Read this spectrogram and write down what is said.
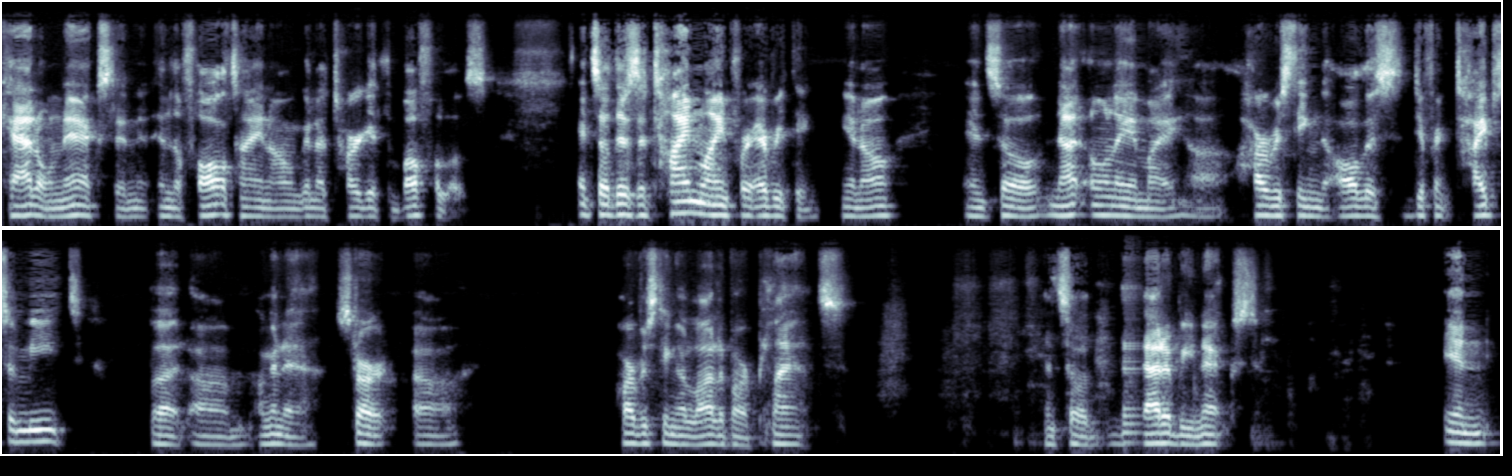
cattle next, and in the fall time, I'm going to target the buffaloes. And so there's a timeline for everything, you know and so not only am I uh, harvesting the, all this different types of meat, but um, I'm going to start uh, harvesting a lot of our plants. And so that'll be next. In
